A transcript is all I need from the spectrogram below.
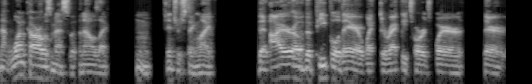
Not one car was messed with, and I was like, hmm, interesting. Like the ire of the people there went directly towards where they're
